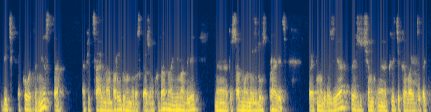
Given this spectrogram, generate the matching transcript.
ведь какого-то места официально оборудованного, скажем, куда бы они могли э, эту самую нужду справить. Поэтому, друзья, прежде чем э, критиковать за такие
